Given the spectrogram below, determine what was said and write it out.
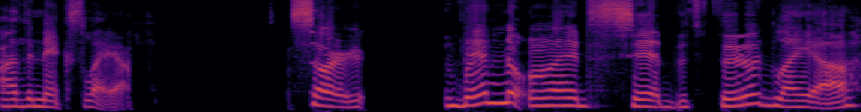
are the next layer. So then I'd said the third layer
